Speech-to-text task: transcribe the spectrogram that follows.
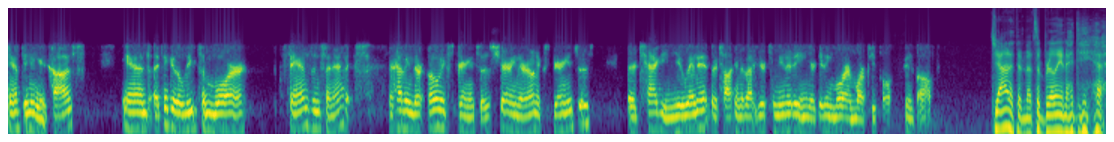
championing a cause, and I think it'll lead to more fans and fanatics. They're having their own experiences, sharing their own experiences. They're tagging you in it. They're talking about your community, and you're getting more and more people involved. Jonathan, that's a brilliant idea.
